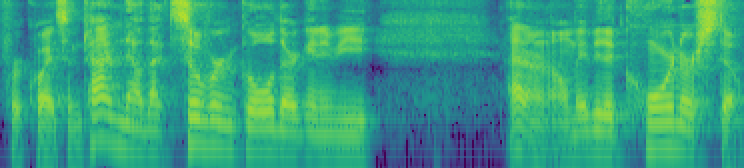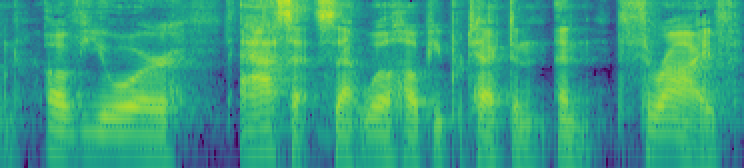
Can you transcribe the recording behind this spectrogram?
for quite some time now that silver and gold are going to be, I don't know, maybe the cornerstone of your assets that will help you protect and, and thrive,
